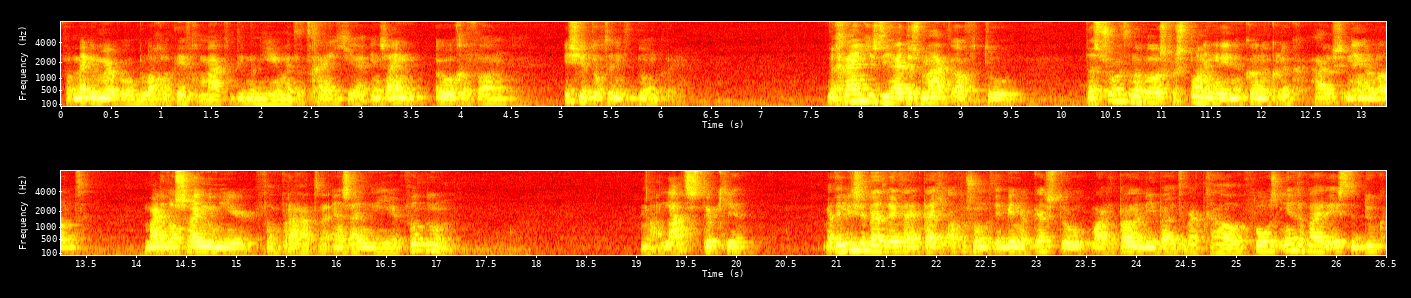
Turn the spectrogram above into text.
van Meghan Markle belachelijk heeft gemaakt op die manier met het geintje in zijn ogen van is je dochter niet te donker? De geintjes die hij dus maakt af en toe, dat zorgde nog wel eens voor spanningen in een koninklijk huis in Engeland. Maar dat was zijn manier van praten en zijn manier van doen. Nou, laatste stukje. Met Elisabeth leeft hij een tijdje afgezonderd in Windsor Castle, waar het pandemie buiten werd gehouden. Volgens ingewijden is de doek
